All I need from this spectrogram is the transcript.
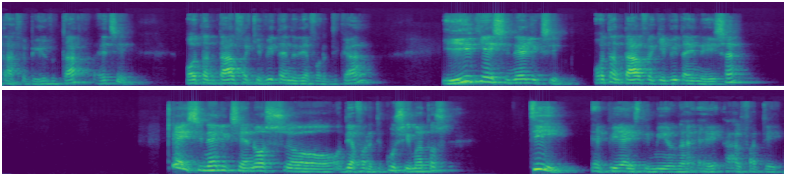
ταφ επί του ταφ, έτσι. Όταν τα α και β είναι διαφορετικά. Η ίδια η συνέληξη όταν τα α και β είναι ίσα. Και η συνέληξη ενός ο, διαφορετικού σήματος τι επί A στη μείον α τι.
